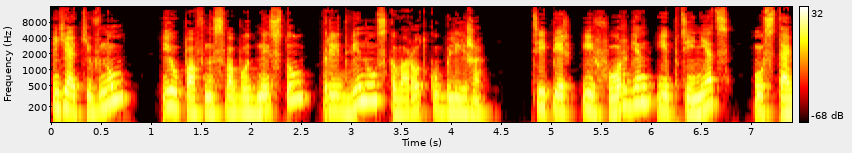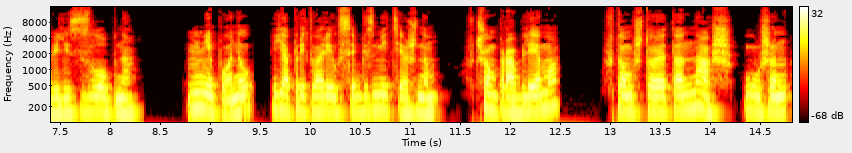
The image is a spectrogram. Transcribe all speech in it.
Я кивнул и, упав на свободный стул, придвинул сковородку ближе. Теперь и Форген, и птенец уставились злобно. «Не понял», я притворился безмятежным. «В чем проблема?» «В том, что это наш ужин»,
